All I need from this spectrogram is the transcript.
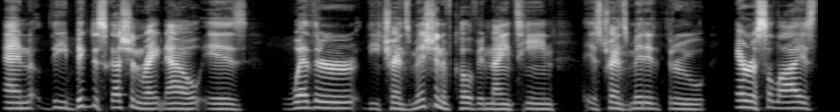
And the big discussion right now is whether the transmission of COVID 19 is transmitted through aerosolized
